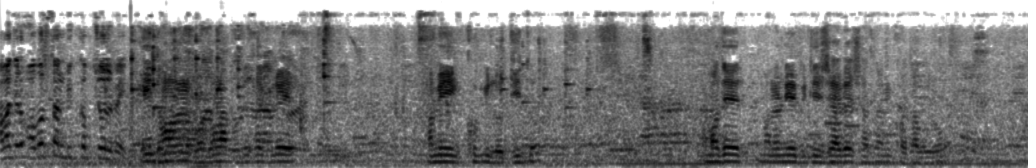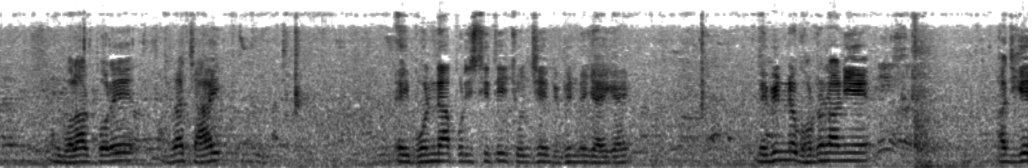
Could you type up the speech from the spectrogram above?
আমাদের অবস্থান বিক্ষোভ চলবে। এই ধরনের ঘটনা ঘটে থাকলে আমি খুবই লজ্জিত। আমাদের মাননীয় বিটিএস সাহেবের সাথে আমি কথা বলব। বলার পরে আমরা চাই এই বন্যা পরিস্থিতি চলছে বিভিন্ন জায়গায়। বিভিন্ন ঘটনা নিয়ে আজকে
